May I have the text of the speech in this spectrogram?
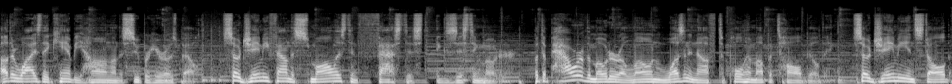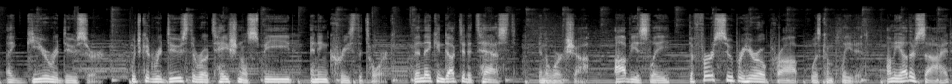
Otherwise, they can't be hung on the superhero's belt. So Jamie found the smallest and fastest existing motor. But the power of the motor alone wasn't enough to pull him up a tall building. So Jamie installed a gear reducer, which could reduce the rotational speed and increase the torque. Then they conducted a test in the workshop. Obviously, the first superhero prop was completed. On the other side,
